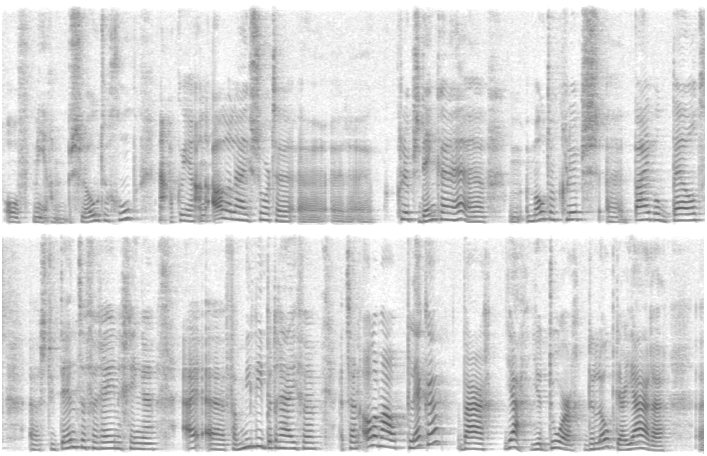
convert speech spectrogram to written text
of meer een besloten groep. Nou, dan kun je aan allerlei soorten uh, uh, clubs denken: hè? motorclubs, Bijbelbelt, studentenverenigingen, familiebedrijven. Het zijn allemaal plekken waar ja, je door de loop der jaren uh,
